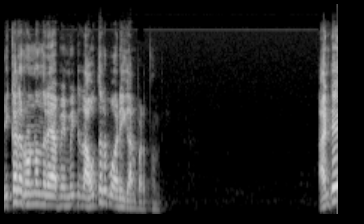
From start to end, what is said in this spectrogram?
ఇక్కడ రెండు వందల యాభై మీటర్ల అవతల బాడీ కనపడుతుంది. అంటే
